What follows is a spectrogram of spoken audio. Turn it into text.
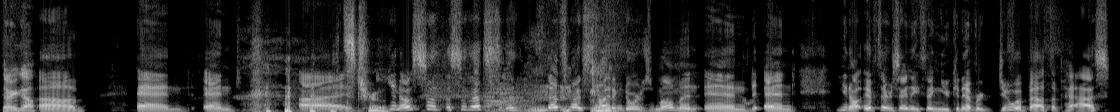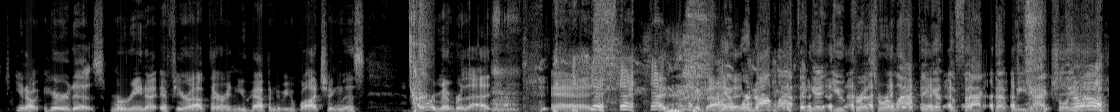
There you go. Uh, and and uh, It's true. You know, so so that's that's my sliding doors moment. And and you know, if there's anything you can ever do about the past, you know, here it is, Marina. If you're out there and you happen to be watching this, I remember that, and I think about yeah, it. we're not laughing at you, Chris. We're laughing at the fact that we actually have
